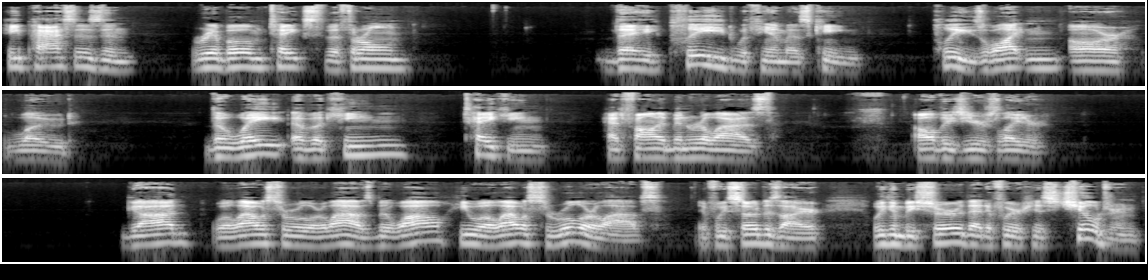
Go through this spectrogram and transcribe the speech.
he passes and Rehoboam takes the throne, they plead with him as king, Please lighten our load. The weight of a king taking had finally been realized all these years later. God will allow us to rule our lives, but while He will allow us to rule our lives, if we so desire, we can be sure that if we're His children,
